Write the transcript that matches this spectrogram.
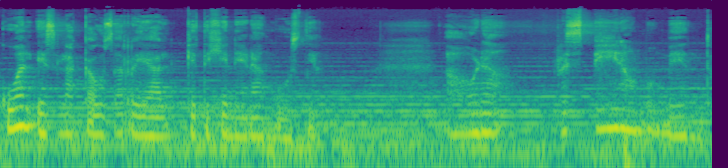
cuál es la causa real que te genera angustia. Ahora respira un momento.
